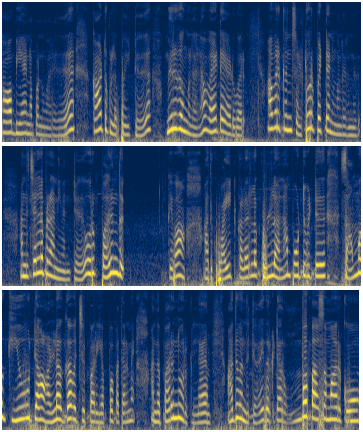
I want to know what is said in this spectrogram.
ஹாபியாக என்ன பண்ணுவார்? காட்டுக்குள்ளே போயிட்டு மிருகங்களெல்லாம் வேட்டையாடுவார். அவருக்குன்னு சொல்லிட்டு ஒரு பெட் அனிமல் இருந்தது. அந்த செல்லப்பிராணி வந்துட்டு ஒரு பருந்து. ஓகேவா? அதுக்கு ஒயிட் கலரில் குள்ளெல்லாம் போட்டுவிட்டு செம்ம க்யூட்டாக அழகாக வச்சுருப்பார். எப்போ பார்த்தாலுமே அந்த பருந்தும் இருக்குல்ல அது வந்துட்டு இவர்கிட்ட ரொம்ப பாசமாக இருக்கும்.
